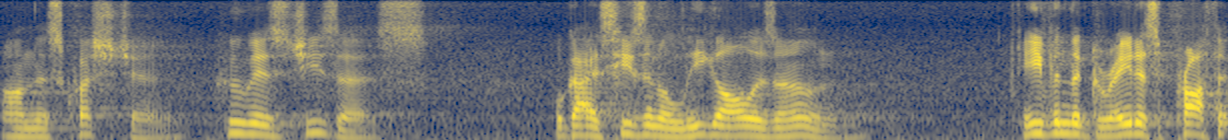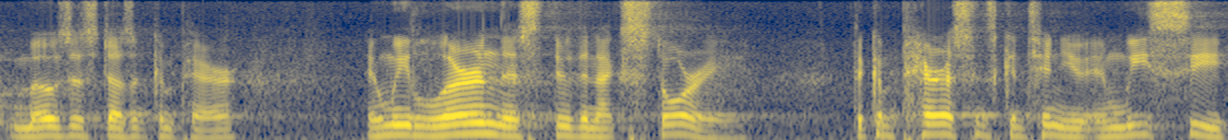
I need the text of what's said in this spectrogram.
on this question Who is Jesus? Well, guys, he's in a league all his own. Even the greatest prophet Moses doesn't compare. And we learn this through the next story. The comparisons continue, and we see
